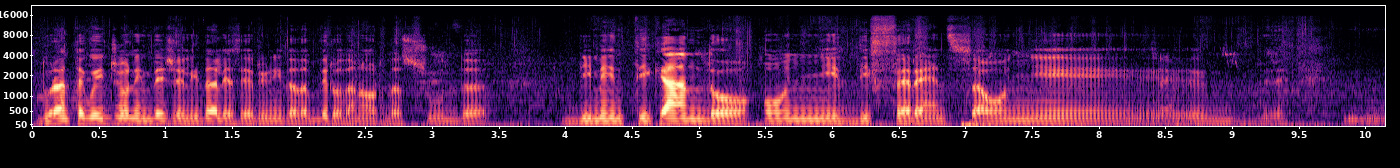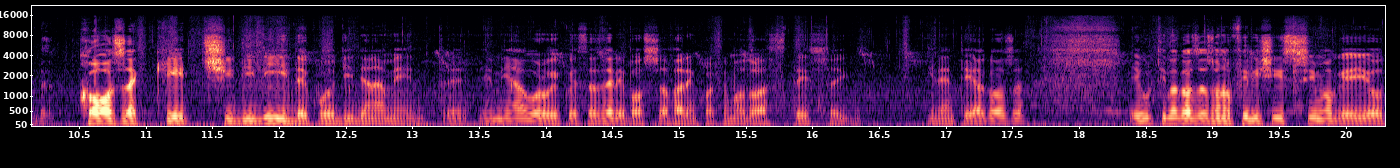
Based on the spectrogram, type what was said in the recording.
Durante quei giorni invece l'Italia si è riunita davvero da nord a sud, dimenticando ogni differenza, ogni cosa che ci divide quotidianamente e mi auguro che questa serie possa fare in qualche modo la stessa identica cosa. E ultima cosa, sono felicissimo io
